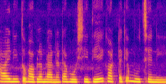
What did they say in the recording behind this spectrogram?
হয়নি, তো ভাবলাম রান্নাটা বসিয়ে দিয়েই ঘরটাকে মুছে নিই।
